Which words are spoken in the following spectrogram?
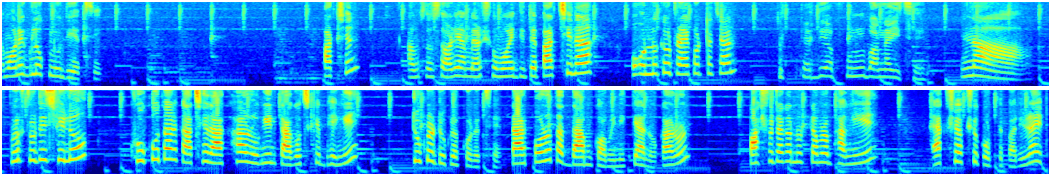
আমি অনেকগুলো ক্লু দিয়েছি। পারছেন? আমি সো সরি আমি আর সময় দিতে পারছি না। অন্য কেউ ট্রাই করতে চান? দিয়ে ফুল বানাইছে? না। প্রশ্নটি ছিল খুকু তার কাছে রাখা রঙিন কাগজকে ভেঙে টুকরো টুকরো করেছে। তারপরও তার দাম কমেনি। কেন? কারণ পাঁচশো টাকার নোটকে আমরা ভাঙিয়ে একশো একশো করতে পারি রাইট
